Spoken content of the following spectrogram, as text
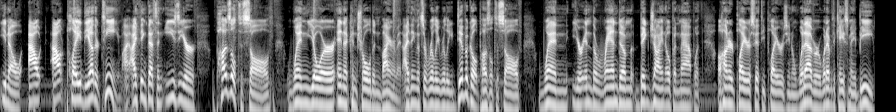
you know out outplayed the other team? I, I think that's an easier puzzle to solve when you're in a controlled environment. I think that's a really, really difficult puzzle to solve when you're in the random big giant open map with 100 players, 50 players, you know, whatever, whatever the case may be.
